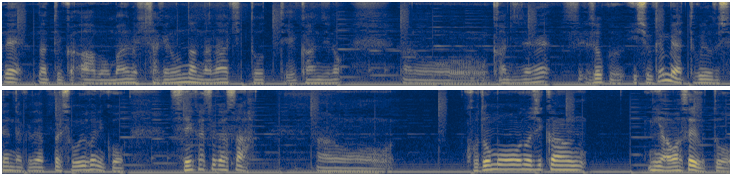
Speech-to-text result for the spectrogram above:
ねなんていうかああもう前の日酒飲んだんだなきっとっていう感じのあの感じでねすごく一生懸命やってくれようとしてんだけどやっぱりそういうふうにこう生活がさ、あの子供の時間に合わせると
